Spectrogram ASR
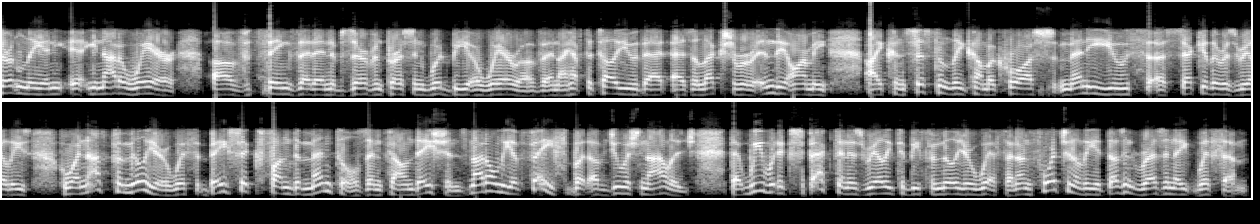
certainly in, in, not aware of things that an observant person would be aware of. And I have to tell you that as a lecturer in the Army, I consistently come across many youth, uh, secular Israelis, who are not familiar with basic fundamentals and foundations, not only of faith, but of Jewish knowledge that we would expect an Israeli to be familiar with. And unfortunately, it doesn't resonate with them.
